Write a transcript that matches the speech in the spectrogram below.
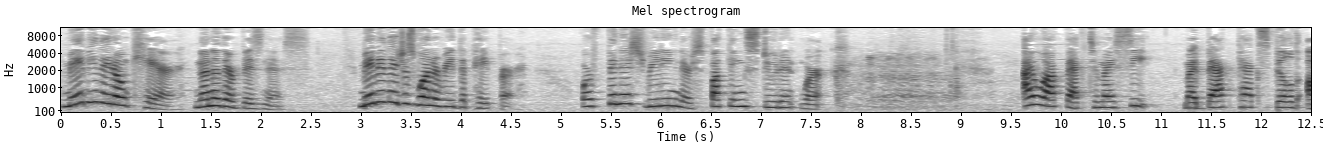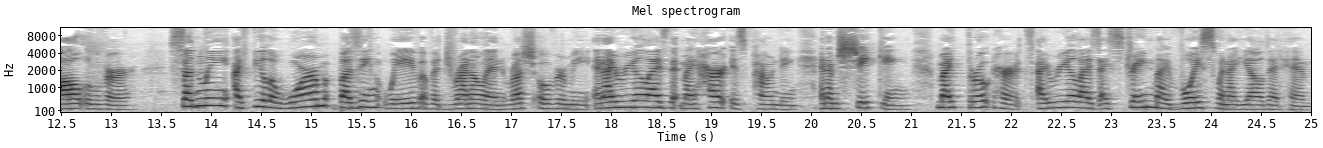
Maybe they don't care. None of their business. Maybe they just want to read the paper or finish reading their fucking student work. I walk back to my seat, my backpack spilled all over. Suddenly, I feel a warm, buzzing wave of adrenaline rush over me, and I realize that my heart is pounding and I'm shaking. My throat hurts. I realize I strained my voice when I yelled at him.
